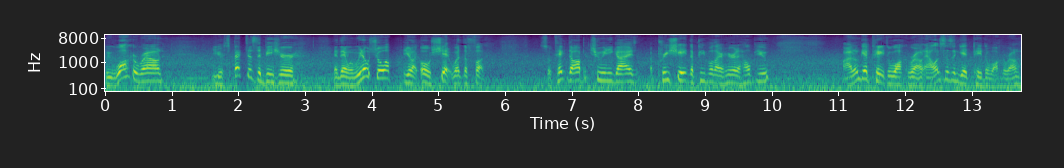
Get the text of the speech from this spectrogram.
We walk around, you expect us to be here, and then when we don't show up, you're like, oh shit, what the fuck? So take the opportunity, guys. Appreciate the people that are here to help you. I don't get paid to walk around. Alex doesn't get paid to walk around.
